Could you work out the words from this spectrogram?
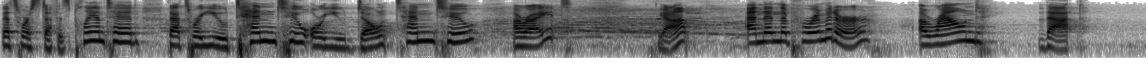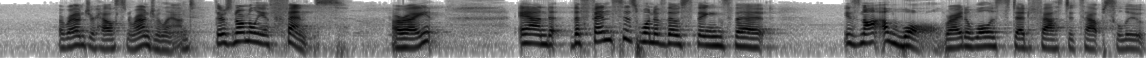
That's where stuff is planted, that's where you tend to or you don't tend to, all right? Yeah. And then the perimeter around that, around your house and around your land, there's normally a fence, all right? And the fence is one of those things that is not a wall, right? A wall is steadfast, it's absolute,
